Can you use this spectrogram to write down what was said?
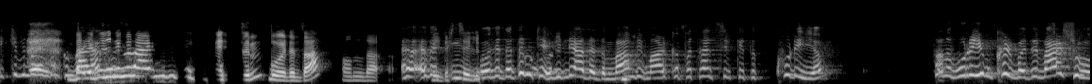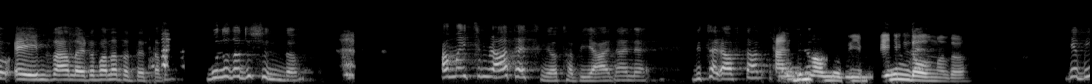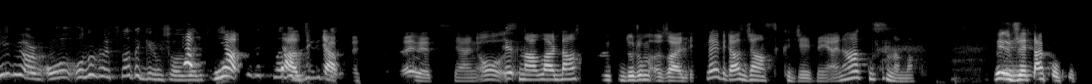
2019'da Belgelerimi vermeyi teklif ettim bu arada. Onu da e, evet, belirtelim. Böyle dedim ki Hülya dedim ben bir marka patent şirketi kurayım. Sana vurayım kırbacı ver şu e-imzalarını bana da dedim. Bunu da düşündüm. Ama içim rahat etmiyor tabii yani. Hani bir taraftan... Kendim almalıyım. Benim de olmalı. Ya bilmiyorum. O, onun hırsına da girmiş oluyorum. Ya, birazcık yaptı. Evet yani o evet. sınavlardan sonraki durum özellikle biraz can sıkıcıydı yani. Haklısın ama. Ve evet. ücretler çok yüksek.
